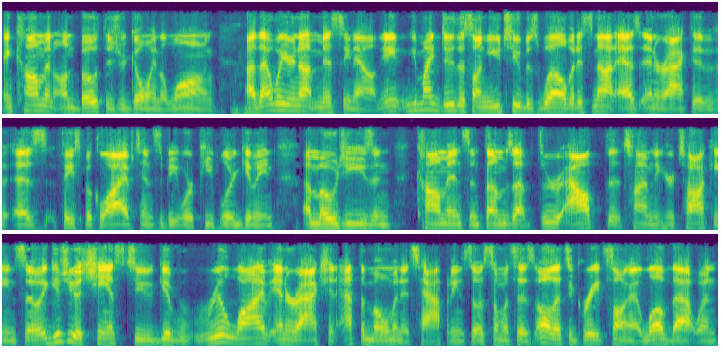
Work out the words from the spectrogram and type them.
and comment on both as you're going along. Mm-hmm. Uh, that way you're not missing out. You, you, might do this on YouTube as well, but it's not as interactive as Facebook Live tends to be, where people are giving emojis and comments and thumbs up throughout the time that you're talking. So it gives you a chance to give real live interaction at the moment it's happening. So if someone says, Oh, that's a great song, I love that one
